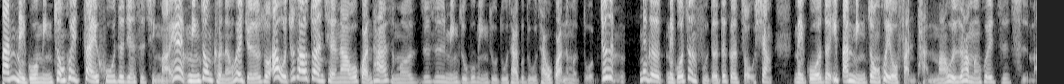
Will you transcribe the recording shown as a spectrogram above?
般美国民众会在乎这件事情吗？因为民众可能会觉得说，啊，我就是要赚钱呐，我管他什么，就是民主不民主，独裁不独裁，我管那么多，就是。那个美国政府的这个走向，美国的一般民众会有反弹吗？或者是他们会支持吗？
